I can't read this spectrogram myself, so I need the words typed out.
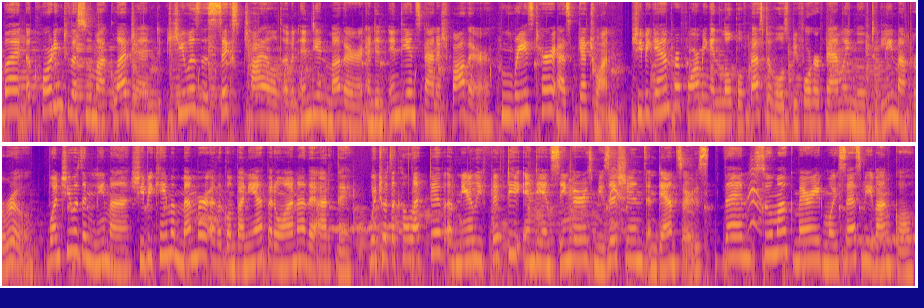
But according to the Sumac legend, she was the sixth child of an Indian mother and an Indian Spanish father who raised her as Quechuan. She began performing in local festivals before her family moved to Lima, Peru. When she was in Lima, she became a member of the Compañía Peruana de Arte, which was a collective of nearly 50 Indian singers, musicians, and dancers. Then, Sumac married Moises Vivanco,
